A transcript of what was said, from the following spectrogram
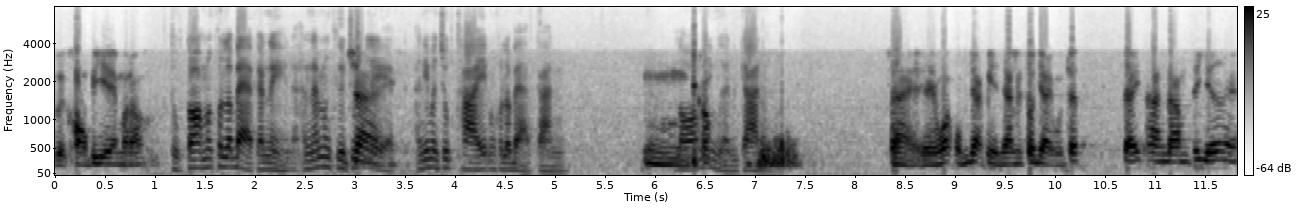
หรือของบีเอ็มอะเนาะถูกต้องมันคนละแบบกันนี่อันนั้นมันคือจุ๊บใช่เลดอันนี้มันจุ๊บไทป์มันคนละแบบกันอืมล้อก็ไม่เหมือนกัน ใช่เออว่าผมอยากเปลี่ยนยางส่วนใหญ่ผมจะใช้ทางดำซะเยอะเลย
